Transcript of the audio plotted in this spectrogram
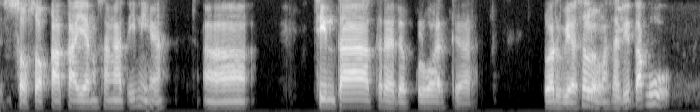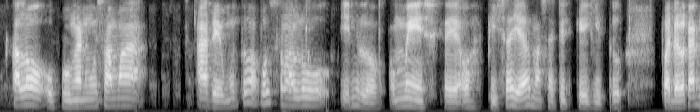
sosok kakak yang sangat ini ya, eh, cinta terhadap keluarga. Luar biasa loh Mas Adit. Aku kalau hubunganmu sama adekmu tuh aku selalu ini loh, amazed kayak wah bisa ya Mas Adit kayak gitu. Padahal kan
